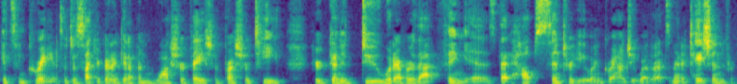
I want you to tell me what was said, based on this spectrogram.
gets ingrained. So just like you're going to get up and wash your face and brush your teeth, you're going to do whatever that thing is that helps center you and ground you. Whether that's meditation, for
